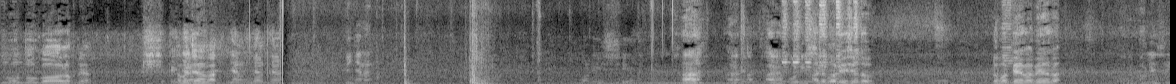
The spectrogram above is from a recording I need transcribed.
Bobo golok dia. Apa, jalan, Pak? Jalan, jalan, jalan. Di jalan. polisi ada polisi Hah? Ada, ada polisi. Ada polisi tuh. Loh, Pak, biarin, Pak, biarin, Pak. Ada polisi.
